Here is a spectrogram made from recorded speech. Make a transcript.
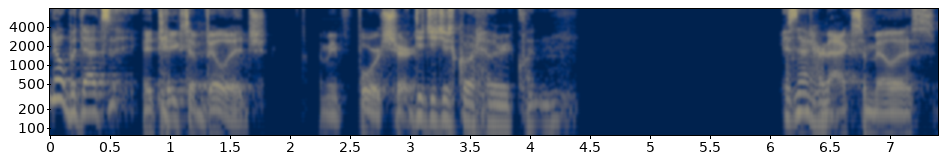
No, but that's. It takes a village. I mean, for sure. Did you just quote Hillary Clinton? Isn't that her? Maximus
